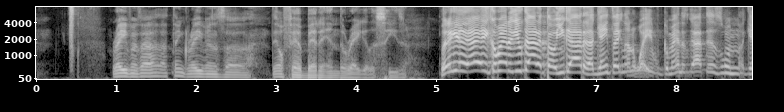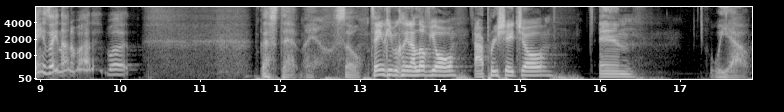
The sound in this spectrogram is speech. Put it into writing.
Ravens, I, I think Ravens, uh, they'll fare better in the regular season. But again, hey, Commander, you got it though. You got it. I can't take nothing away. Commander's got this one. I can't say nothing about it. But that's that, man. So team, keep it clean. I love y'all. I appreciate y'all. And we out.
